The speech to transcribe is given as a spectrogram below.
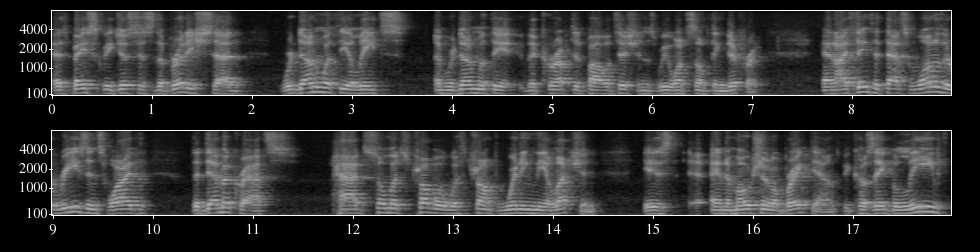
has basically just as the British said, we're done with the elites and we're done with the the corrupted politicians. We want something different. And I think that that's one of the reasons why the, the Democrats had so much trouble with Trump winning the election is an emotional breakdowns because they believed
